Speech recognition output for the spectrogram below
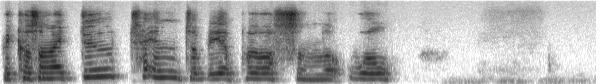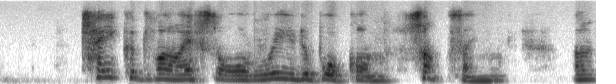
because I do tend to be a person that will take advice or read a book on something. And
